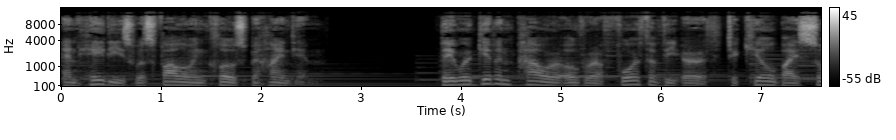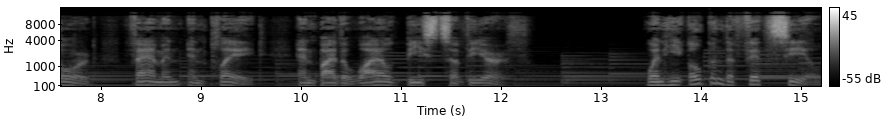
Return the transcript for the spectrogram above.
and Hades was following close behind him. They were given power over a fourth of the earth to kill by sword, famine and plague, and by the wild beasts of the earth. When he opened the fifth seal,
